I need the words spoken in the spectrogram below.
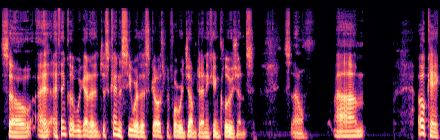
So I, I think that we got to just kind of see where this goes before we jump to any conclusions. So, um, okay,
